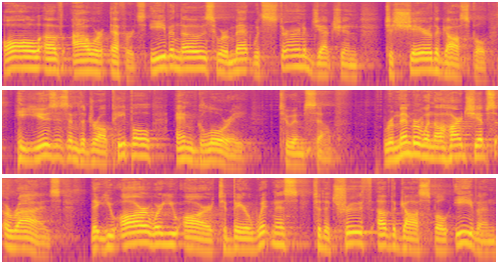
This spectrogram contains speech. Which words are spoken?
all of our efforts, even those who are met with stern objection to share the gospel. He uses them to draw people and glory to himself. Remember when the hardships arise that you are where you are to bear witness to the truth of the gospel, even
